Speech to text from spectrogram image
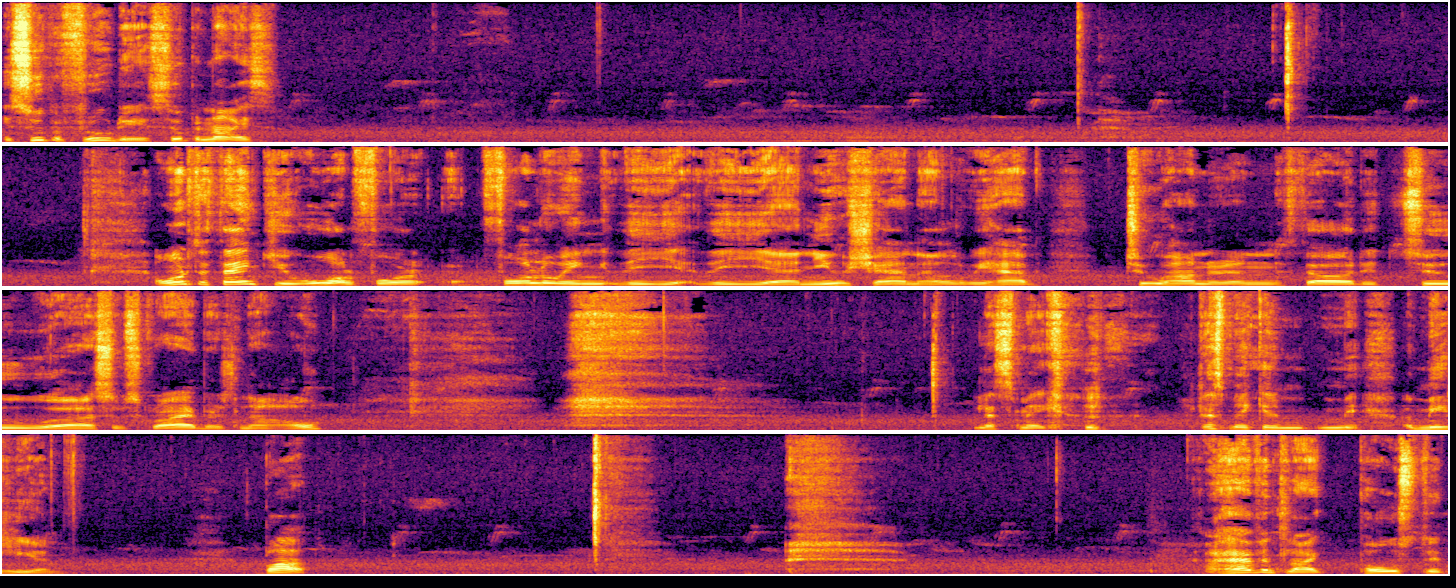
It's super fruity, it's super nice. I want to thank you all for following the the uh, new channel. We have 232 uh, subscribers now. Let's make let's make a, a million. But haven't like posted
